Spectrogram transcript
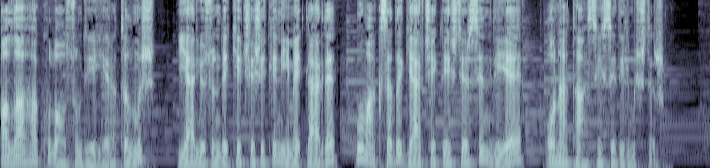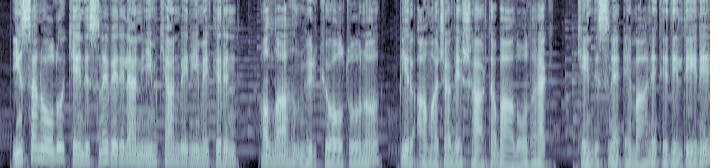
Allah'a kul olsun diye yaratılmış, yeryüzündeki çeşitli nimetlerde bu maksadı gerçekleştirsin diye ona tahsis edilmiştir. İnsanoğlu kendisine verilen imkan ve nimetlerin Allah'ın mülkü olduğunu, bir amaca ve şarta bağlı olarak kendisine emanet edildiğini,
